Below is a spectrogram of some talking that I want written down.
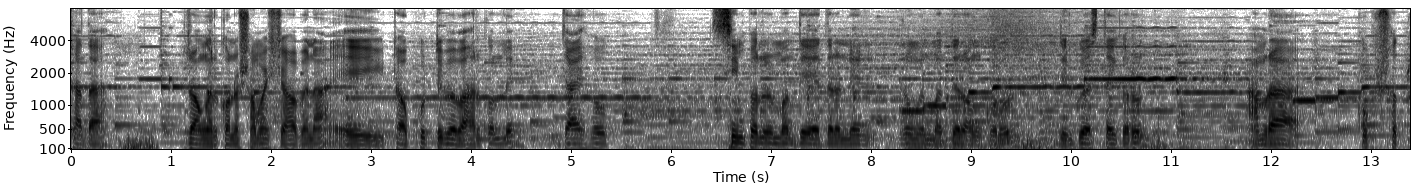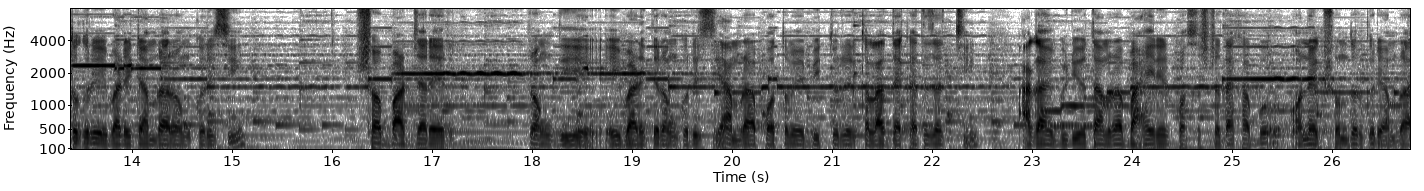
সাদা, রঙের কোনো সমস্যা হবে না। এই টপ কোটটি ব্যবহার করলে যাই হোক, সিম্পলের মধ্যে এ ধরনের রুমের মধ্যে রং করুন, দীর্ঘস্থায়ী করুন। আমরা খুব সত্য করে এই বাড়িটা আমরা রং করেছি। সব বার্জারের রং দিয়ে এই বাড়িতে রং করেছি। আমরা প্রথমে ভিতরের কালার দেখাতে যাচ্ছি। আগামী ভিডিওতে আমরা বাইরের প্রসেসটা দেখাবো। অনেক সুন্দর করে আমরা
